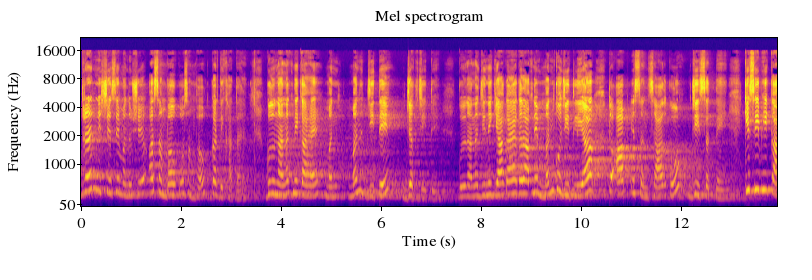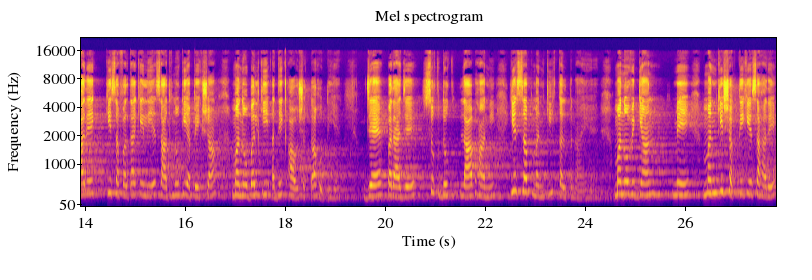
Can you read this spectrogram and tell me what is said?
दृढ़ निश्चय से मनुष्य असंभव को संभव कर दिखाता है। गुरु नानक ने कहा है, मन मन जीते, जग जीते। गुरु नानक जी ने क्या कहा, अगर आपने मन को जीत लिया तो आप इस संसार को जीत सकते हैं। किसी भी कार्य की सफलता के लिए साधनों की अपेक्षा मनोबल की अधिक आवश्यकता होती है। जय, पराजय, सुख दुख, लाभ, हानि, ये सब मन की कल्पनाएँ हैं। मनोविज्ञान में मन की शक्ति के सहारे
